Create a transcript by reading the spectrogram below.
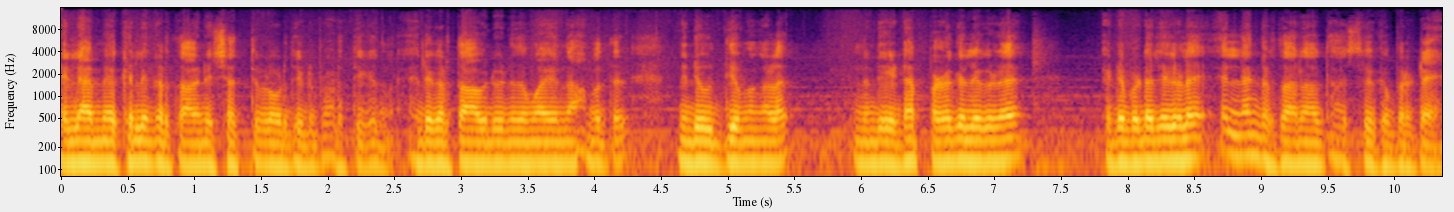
എല്ലാ മേഖലയിലും കർത്താവിന്റെ ശക്തി പ്രവർത്തിയിട്ട് പ്രാർത്ഥിക്കുന്നു. എന്റെ കർത്താവിന്റെ ഉന്നതമായ നാമത്തിൽ നിന്റെ ഉദ്യമങ്ങൾ നിന്റെ ഇടപഴകലുകൾ ഇടപെടലുകൾ എല്ലാം കർത്താവിനകത്ത് ആശ്രയിക്കപ്പെടട്ടെ.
